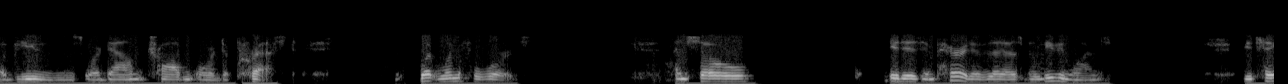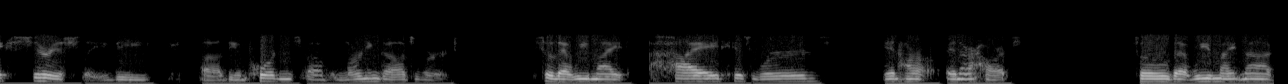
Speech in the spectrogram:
abused or downtrodden or depressed. What wonderful words! And so, it is imperative that as believing ones, you take seriously the uh, the importance of learning God's word so that we might hide his words in our in our hearts so that we might not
